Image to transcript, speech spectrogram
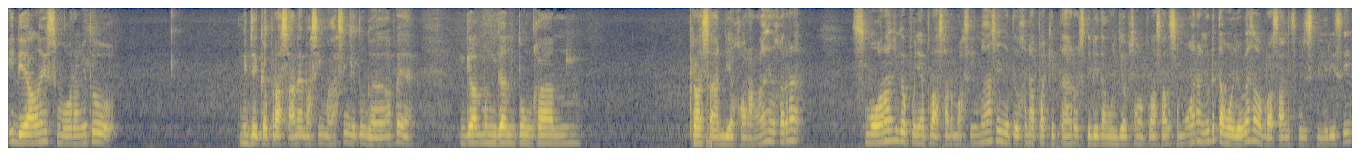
idealnya semua orang itu ngejaga perasaannya masing-masing gitu. Nggak apa ya nggak menggantungkan perasaan dia ke orang lain. Gitu. karena semua orang juga punya perasaan masing-masing gitu. Kenapa kita harus jadi tanggung jawab sama perasaan semua orang? Ya udah tanggung jawabnya sama perasaan sendiri sendiri sih.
